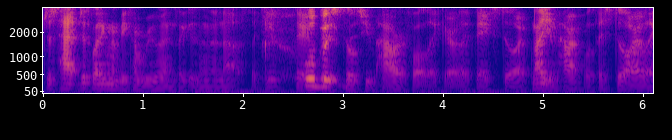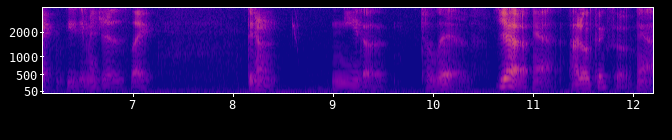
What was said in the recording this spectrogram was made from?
just ha- just letting them become ruins like isn't enough. Like you, they're, Well, they're still too powerful. Like or like they still are not even powerful. They still are like these images. Like they don't need a to live. yeah, Yeah, I don't think so. yeah.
